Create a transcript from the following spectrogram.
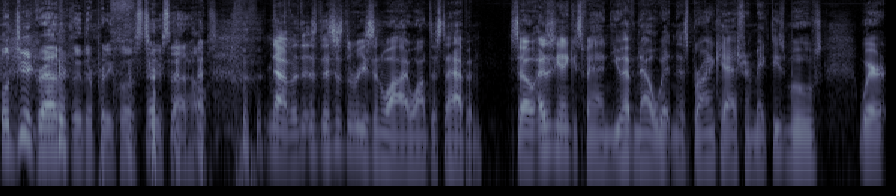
well, geographically, they're pretty close too, so that helps. no, but this, this is the reason why I want this to happen. So, as a Yankees fan, you have now witnessed Brian Cashman make these moves where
